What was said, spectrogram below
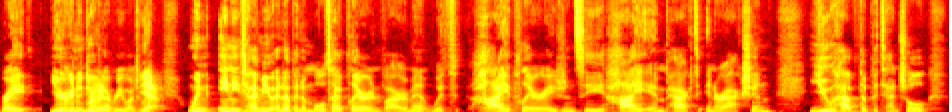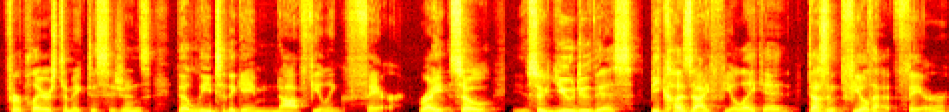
right? You're going to do Right. whatever you want to. win. yeah When anytime you end up in a multiplayer environment with high player agency, high impact interaction, you have the potential for players to make decisions that lead to the game not feeling fair, right? So so you do this because I feel like it doesn't feel that fair.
